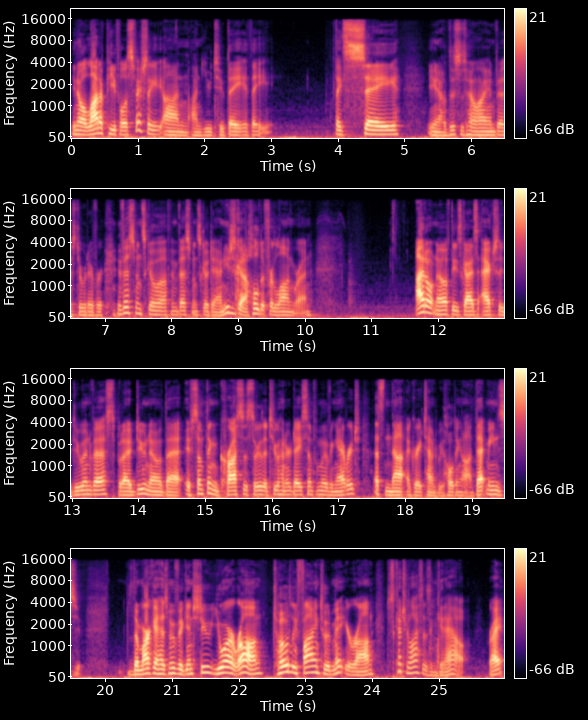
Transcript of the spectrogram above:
You know, a lot of people, especially on on YouTube, they they they say, you know, this is how I invest or whatever. Investments go up, investments go down. You just got to hold it for the long run. I don't know if these guys actually do invest, but I do know that if something crosses through the 200 day simple moving average, that's not a great time to be holding on. That means the market has moved against you. You are wrong. Totally fine to admit you're wrong. Just cut your losses and get out, right?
